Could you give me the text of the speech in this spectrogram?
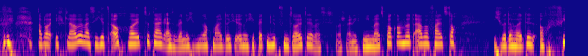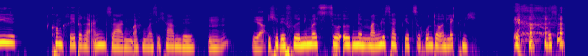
aber ich glaube, was ich jetzt auch heutzutage, also wenn ich nochmal durch irgendwelche Betten hüpfen sollte, was es wahrscheinlich niemals vorkommen wird, aber falls doch, ich würde heute auch viel konkretere Ansagen machen, was ich haben will. Mhm. Ja. Ich hätte früher niemals zu irgendeinem Mann gesagt, jetzt runter und leck mich. weißt du?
